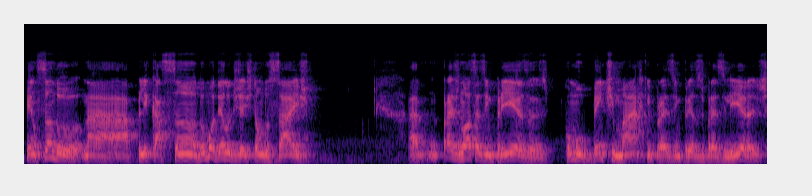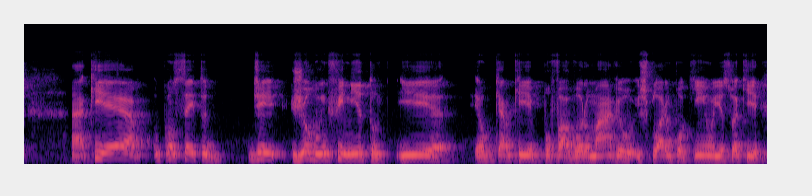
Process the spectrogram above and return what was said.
pensando na aplicação do modelo de gestão do SAIS é, para as nossas empresas, como benchmark para as empresas brasileiras, é, que é o conceito de jogo infinito. E eu quero que, por favor, o Marvel explore um pouquinho isso aqui.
